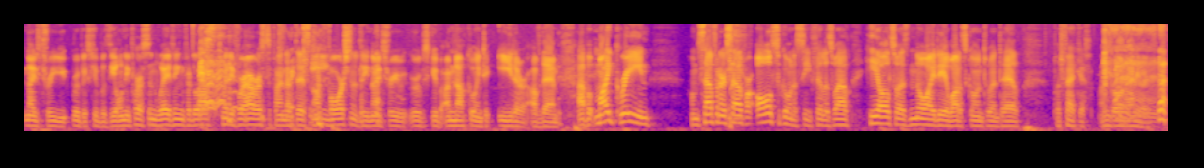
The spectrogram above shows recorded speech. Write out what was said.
93 Rubik's Cube was the only person waiting for the last 24 hours to find out this. Unfortunately, 93 Rubik's Cube, I'm not going to either of them. Uh, but Mike Green, himself and herself, are also going to see Phil as well. He also has no idea what it's going to entail. but feck it, I'm going anyways. and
